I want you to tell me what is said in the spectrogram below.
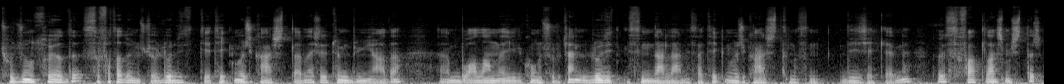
çocuğun soyadı sıfata dönüşüyor. Ludit diye teknoloji karşıtlarına işte tüm dünyada e, bu alanla ilgili konuşurken Ludit misin derler mesela teknoloji karşıtı mısın diyeceklerini. Böyle sıfatlaşmıştır.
